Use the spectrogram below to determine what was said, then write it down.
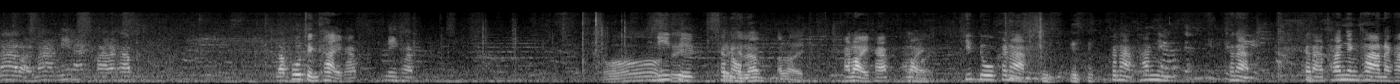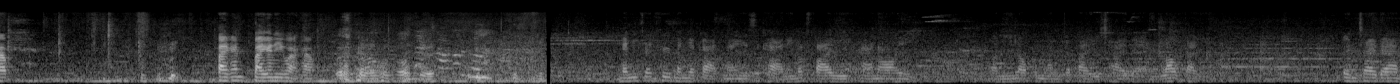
น่าอร่อยมาก นี่ฮะ มาแล้วครับ เราพูดถึงไข่ครับ นี่ครับ อ๋อนี่คือขนมเห็แล้วอร่อย อร่อยครับอร่อยอร่อย คิดดูขนาด ขนาดท่านยังขนาดขนาดท่านยังทานนะครับ ไปกันไปกันดีกว่าครับ โอเคและนี่ก็คือบรรยากาศในสถานีรถไฟฮานอย ตอนนี้เรากำลังจะไปชายแดนเล่าไก่ เป็นชายแดน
